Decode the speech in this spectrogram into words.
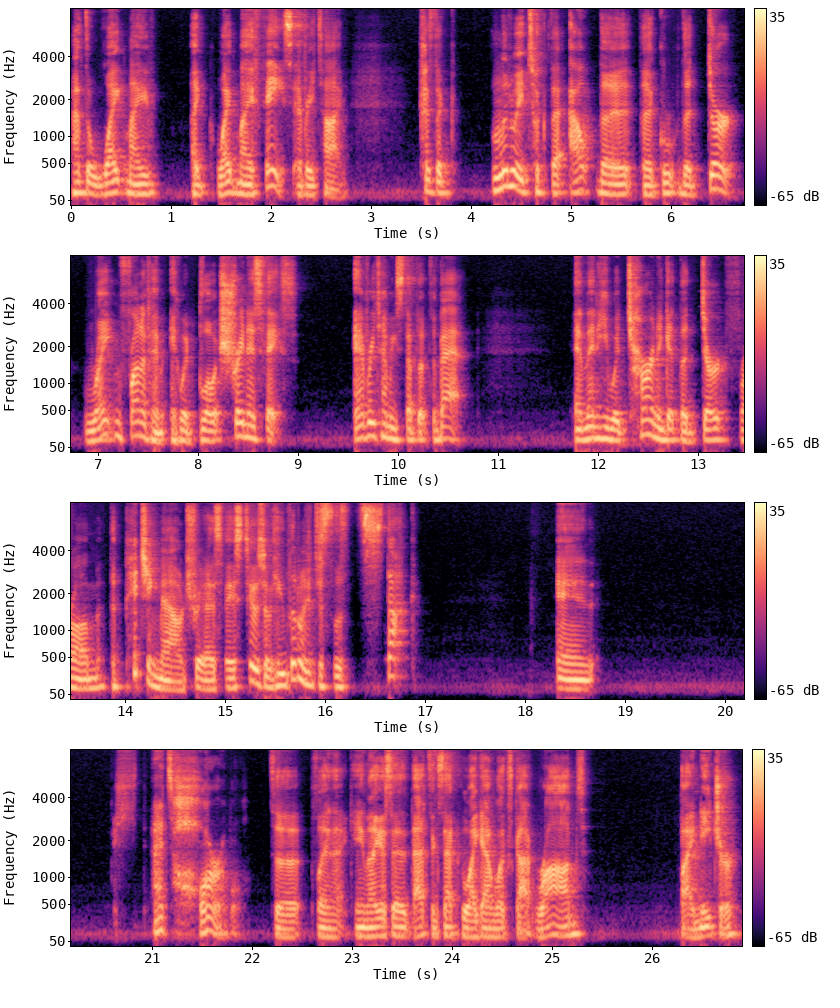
I had to wipe my, like wipe my face every time. Cause the, literally took the out, the, the, the dirt right in front of him and would blow it straight in his face every time he stepped up to bat. And then he would turn and get the dirt from the pitching mound straight at his face, too. So he literally just was stuck. And that's horrible to play in that game. Like I said, that's exactly why Gavin Lux got robbed by nature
